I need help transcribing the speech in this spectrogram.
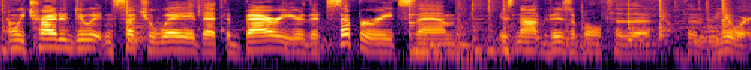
and we try to do it in such a way that the barrier that separates them is not visible to the, the viewer.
